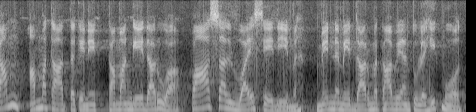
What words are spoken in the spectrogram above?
යම් අම්ම තාත්ත කෙනෙක් තමන්ගේ දරුවා පාසල් වයසේදීම මෙන්න මේ ධර්මතාවයන් තුළ හික්මුවොත්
